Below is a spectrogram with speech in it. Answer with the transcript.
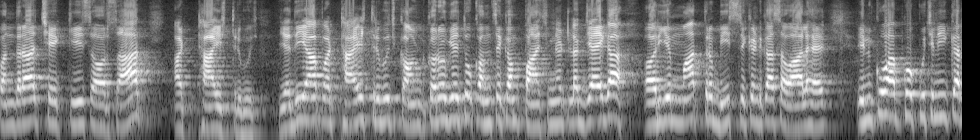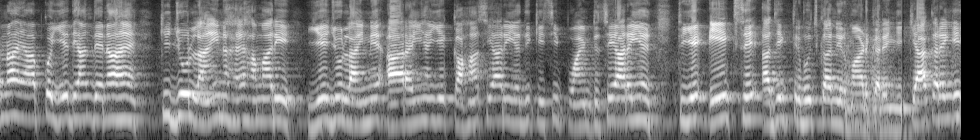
पंद्रह छः इक्कीस और सात, अट्ठाईस त्रिभुज। यदि आप 28 त्रिभुज काउंट करोगे तो कम से कम पाँच मिनट लग जाएगा और ये मात्र 20 सेकंड का सवाल है। इनको आपको कुछ नहीं करना है, आपको ये ध्यान देना है कि जो लाइन है हमारी, ये जो लाइनें आ रही हैं, ये कहाँ से आ रही हैं? यदि किसी पॉइंट से आ रही हैं तो ये एक से अधिक त्रिभुज का निर्माण करेंगी। क्या करेंगी?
